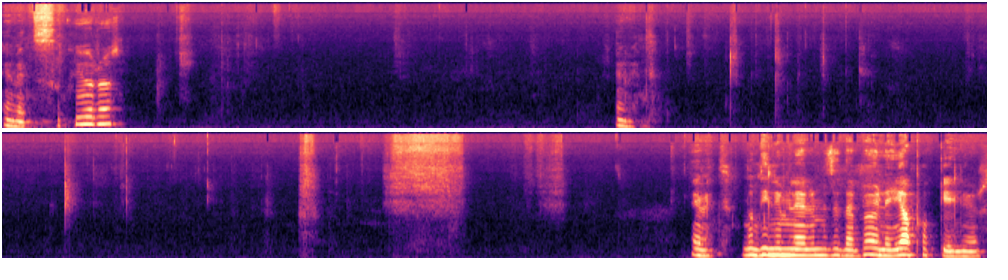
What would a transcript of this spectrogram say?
Evet sıkıyoruz. Evet. Evet, bu dilimlerimizi de böyle yapıp geliyoruz.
